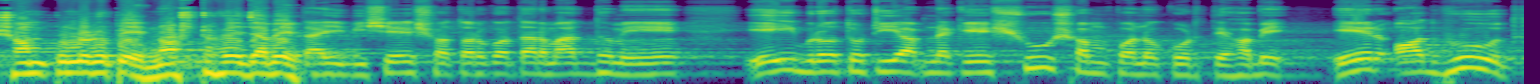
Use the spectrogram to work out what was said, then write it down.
সম্পূর্ণরূপে নষ্ট হয়ে যাবে। তাই বিশেষ সতর্কতার মাধ্যমে এই ব্রতটি আপনাকে সুসম্পন্ন করতে হবে। এর অদ্ভুত,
